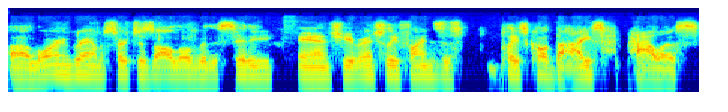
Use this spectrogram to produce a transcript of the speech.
uh, lauren graham searches all over the city and she eventually finds this place called the ice palace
